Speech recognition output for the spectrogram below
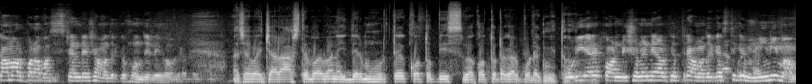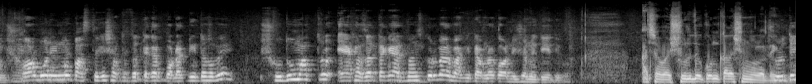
কামারপাড়া বাস স্ট্যান্ডে এসে আমাদেরকে ফোন দিলেই হবে। আচ্ছা ভাই যারা আসতে পারবেন ঈদের মুহূর্তে কত পিস বা কত টাকার প্রোডাক্ট নিতে হবে? কুরিয়ারের কন্ডিশনে নেওয়ার ক্ষেত্রে আমাদের কাছ থেকে মিনিমাম সর্বনিম্ন পাঁচ থেকে সাত হাজার টাকার প্রোডাক্ট নিতে হবে। শুধুমাত্র এক হাজার টাকা অ্যাডভান্স করবে আর বাকিটা আমরা কন্ডিশনে দিয়ে দিব। আচ্ছা ভাই শুরুতে কোন কালেকশনগুলো দেখবেন? শুরুতে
